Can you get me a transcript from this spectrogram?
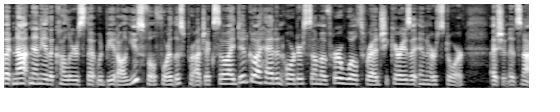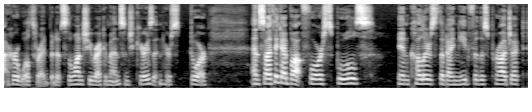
but not in any of the colors that would be at all useful for this project. So I did go ahead and order some of her wool thread. She carries it in her store. I shouldn't, it's not her wool thread, but it's the one she recommends, and she carries it in her store. And so I think I bought four spools in colors that I need for this project.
